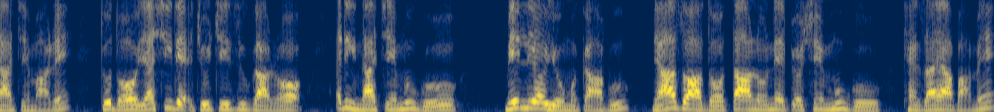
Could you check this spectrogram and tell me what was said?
နာကျင်ပါတယ်သို့တော့ရရှိတဲ့အကျိုးကျေးဇူးကတော့အဲ့ဒီနာကျင်မှုကိုမေ့လျော့ယုံမကဘူးများစွာသောတာလွန်တဲ့ပျော်ရွှင်မှုကိုခံစားရပါမယ်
